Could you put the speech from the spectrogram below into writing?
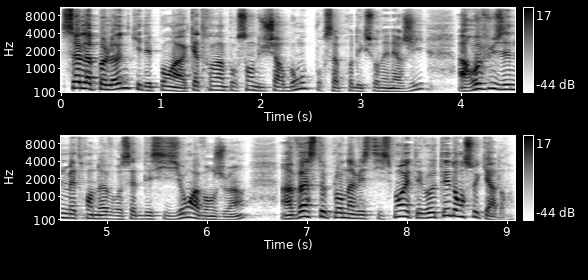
Seule la Pologne, qui dépend à 80% du charbon pour sa production d'énergie, a refusé de mettre en œuvre cette décision avant juin. Un vaste plan d'investissement a été voté dans ce cadre.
